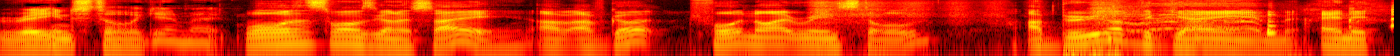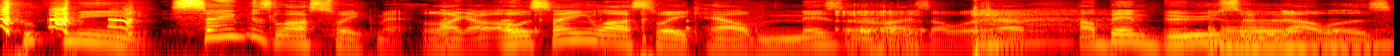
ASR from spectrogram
reinstall again, mate? Well, that's what I was gonna say. I've, I've got Fortnite reinstalled. I booted up the game, and it took me same as last week, man. Like I, I was saying last week, how mesmerized I was, how, how bamboozled I was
